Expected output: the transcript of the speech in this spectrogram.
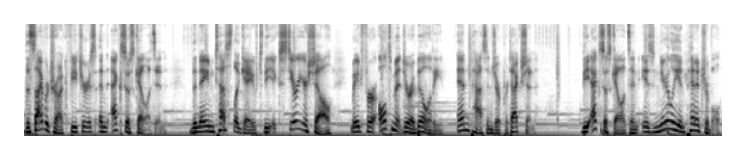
The Cybertruck features an exoskeleton, the name Tesla gave to the exterior shell made for ultimate durability and passenger protection. The exoskeleton is nearly impenetrable,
